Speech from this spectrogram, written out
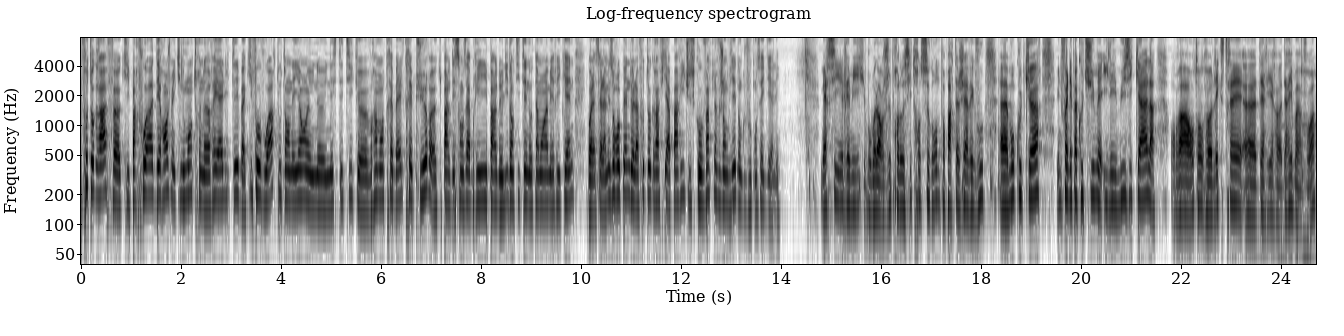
photographe euh, qui parfois dérange, mais qui nous montre une réalité bah, qu'il faut voir, tout en ayant une, esthétique euh, vraiment très belle, très pure, euh, qui parle des sans-abri, parle de l'identité notamment américaine. Voilà, c'est à la Maison européenne de la photographie à Paris jusqu'au 29 janvier, donc je vous conseille d'y aller. Merci Rémi. Bon, alors je vais prendre aussi 30 secondes pour partager avec vous euh, mon coup de cœur. Une fois n'est pas coutume, il est musical. On va entendre l'extrait euh, derrière, euh, derrière ma voix.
